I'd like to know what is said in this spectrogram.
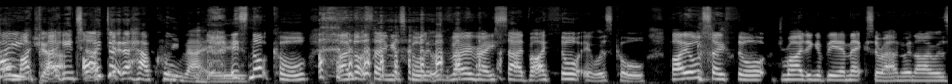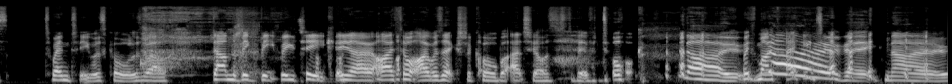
on my pager. pager. I don't know how cool that is. It's not cool. I'm not saying it's cool. It was very, very sad, but I thought it was cool. But I also thought riding a BMX around when I was 20 was cool as well. Down the Big Beat Boutique. You know, I thought I was extra cool, but actually I was just a bit of a dork. no With my no, pager. Vic, no.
